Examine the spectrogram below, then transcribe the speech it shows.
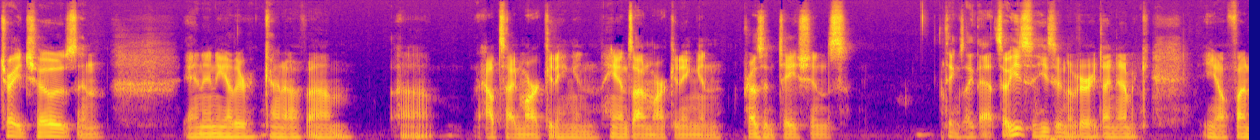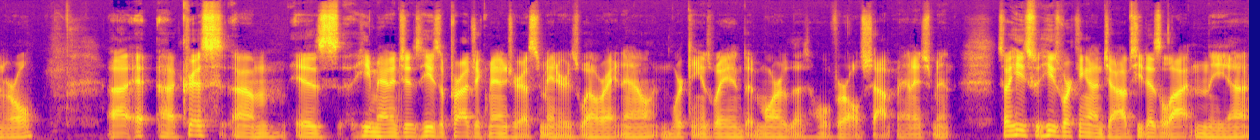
trade shows and and any other kind of um, uh, outside marketing and hands-on marketing and presentations things like that. So he's he's in a very dynamic, you know, fun role. Uh, uh, Chris um, is he manages. He's a project manager estimator as well right now, and working his way into more of the overall shop management. So he's he's working on jobs. He does a lot in the uh,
